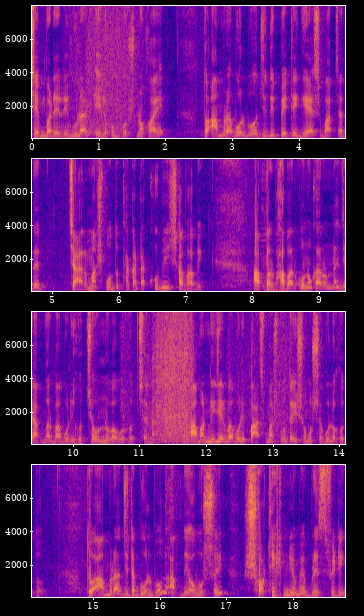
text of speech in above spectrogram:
চেম্বারে রেগুলার এরকম প্রশ্ন হয়। তো আমরা বলব, যদি পেটে গ্যাস বাচ্চাদের চার মাস পর্যন্ত থাকাটা খুবই স্বাভাবিক। আপনার ভাবার কোনো কারণ নাই যে আপনার বাবুরই হচ্ছে, অন্য বাবুর হচ্ছে না। আমার নিজের বাবুরই পাঁচ মাস পর্যন্ত এই সমস্যাগুলো হতো। তো আমরা যেটা বলব, আপনি অবশ্যই সঠিক নিয়মে ব্রেস্ট ফিডিং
